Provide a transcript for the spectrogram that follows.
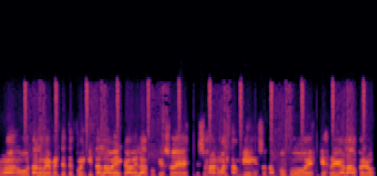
me van a votar, obviamente te pueden quitar la beca, ¿verdad? Porque eso es, eso es anual también, eso tampoco es que es regalado, pero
